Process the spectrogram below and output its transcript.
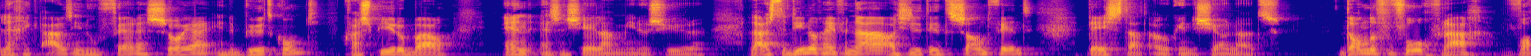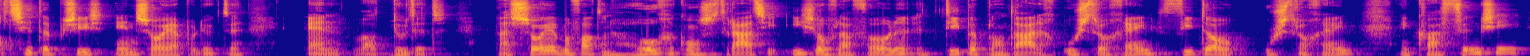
leg ik uit in hoeverre soja in de buurt komt qua spieropbouw en essentiële aminozuren. Luister die nog even na als je dit interessant vindt. Deze staat ook in de show notes. Dan de vervolgvraag: wat zit er precies in sojaproducten en wat doet het? Nou, soja bevat een hoge concentratie isoflavonen, een type plantaardig oestrogeen, phytooestrogeen. En qua functie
